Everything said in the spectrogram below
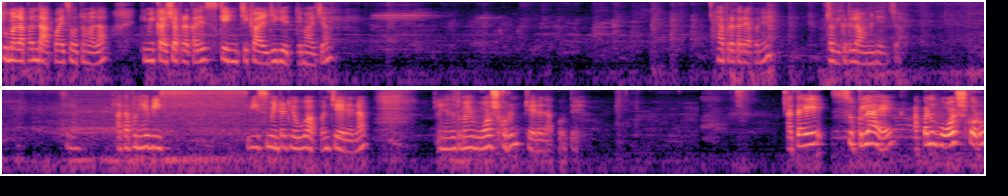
तुम्हाला पण दाखवायचं होतं मला की मी कशा प्रकारे स्किनची काळजी घेते माझ्या. ह्या प्रकारे आपण हे सगळीकडे लावून घ्यायचं. चला आता आपण हे वीस वीस मिनटं ठेवू आपण चेहऱ्याला. आणि नंतर तुम्हाला वॉश करून चेहरा दाखवते. आता हे सुकलं आहे. आपण वॉश करू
